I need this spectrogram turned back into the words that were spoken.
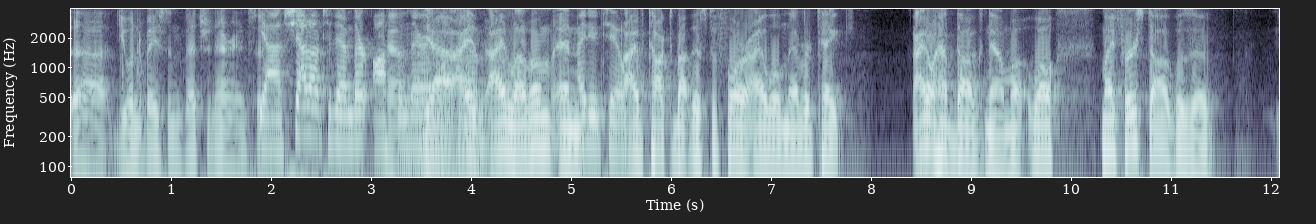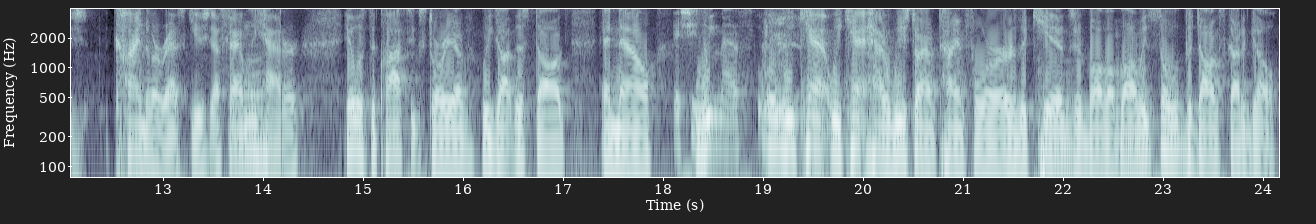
uh, Uinta Basin veterinarians. yeah, shout out to them. They're awesome Yeah. there. Yeah, I love them. I I love them, and I do too. I've talked about this before. I will never take. I don't have dogs now. Mo- Well, my first dog was a kind of a rescue. A family Mm-hmm. had her. It was the classic story of we got this dog, and now She's a we, mess. well, we can't we can't have her. We just don't have time for her or the kids or blah blah blah. We, so the dog's got to go.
